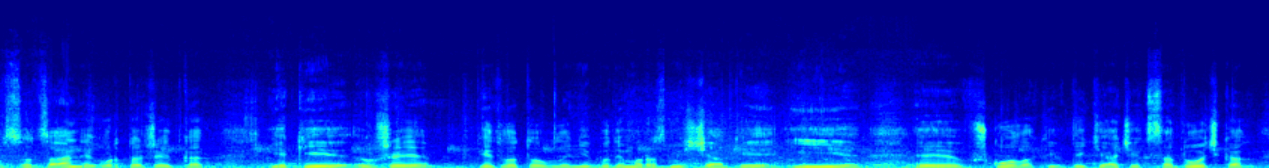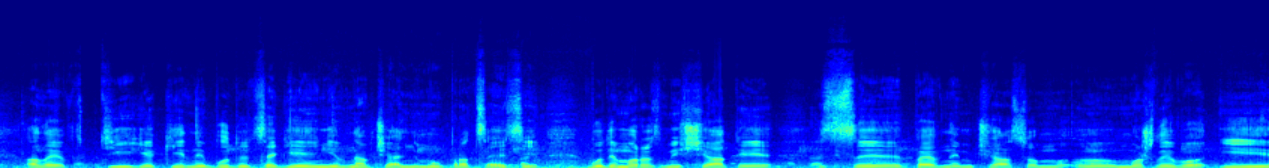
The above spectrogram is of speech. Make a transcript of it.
в соціальних гуртожитках, які вже підготовлені, будемо розміщати і е, в школах, і в дитячих садочках, але в ті, які не будуть задіяні в навчальному процесі, будемо розміщати з певним часом, е, можливо, і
